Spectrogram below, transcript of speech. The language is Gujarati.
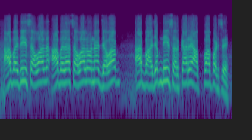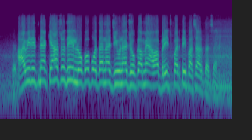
આ બધી સવાલ, આ બધા સવાલોના જવાબ આ ભાજપની સરકારે આપવા પડશે. આવી રીતના ક્યાં સુધી લોકો પોતાના જીવના જોખમે આવા બ્રિજ પરથી પસાર થશે?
